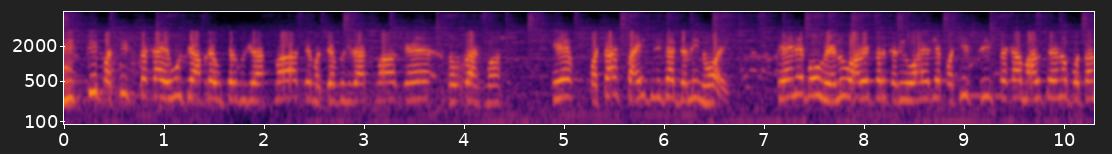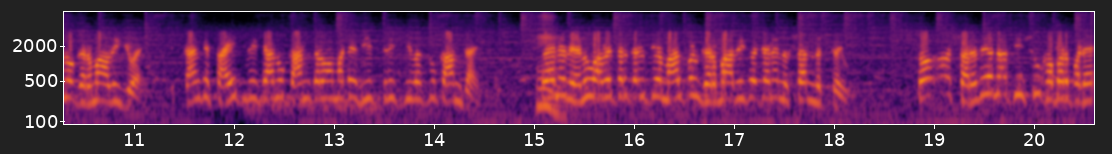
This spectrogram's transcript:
વીસથી પચીસ ટકા એવું છે આપણે ઉત્તર ગુજરાતમાં કે મધ્ય ગુજરાતમાં કે સૌરાષ્ટ્રમાં કે પચાસ સાઠ વીઘા જમીન હોય તો એને બહુ વહેલું વાવેતર કર્યું હોય એટલે પચીસ ત્રીસ ટકા માલ તો એનો પોતાનો ઘરમાં આવી ગયો હોય. કારણ કે સાઠ વીઘાનું કામ કરવા માટે વીસ ત્રીસ દિવસનું કામ થાય. તો એને વહેલું વાવેતર કર્યું કે માલ પણ ઘરમાં આવી ગયો છે એને નુકસાન નથી થયું. તો સર્વેનાથી શું ખબર પડે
